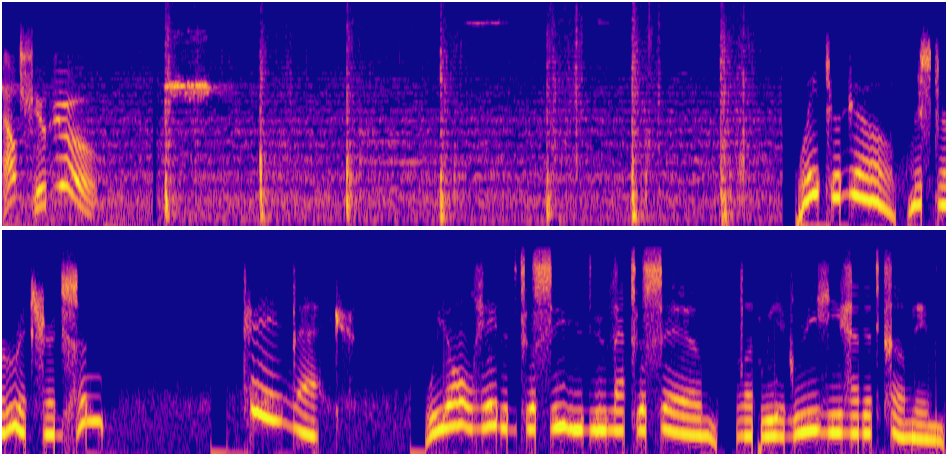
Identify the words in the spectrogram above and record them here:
Out you go. Way to go, Mr. Richardson. Hey, Mac. We all hated to see you do that to Sam, but we agree he had it coming.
